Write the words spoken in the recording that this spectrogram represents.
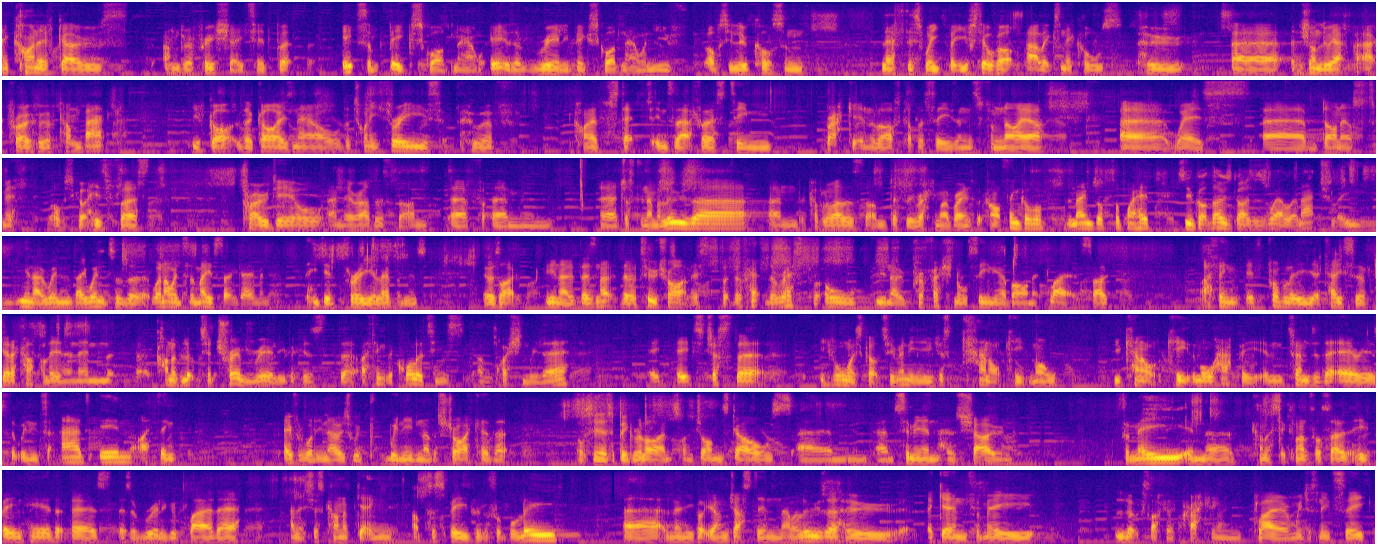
it kind of goes underappreciated. But it's a big squad now. It is a really big squad now. When you've obviously Luke Coulson left this week, but you've still got Alex Nichols who uh, Jean-Louis Akpro who have come back. You've got the guys now, the 23s who have kind of stepped into that first team bracket in the last couple of seasons. From Naya, uh, Wes, um, Darnell Smith obviously got his first pro deal, and there are others that I'm uh, um, uh, Justin Amaluzor and a couple of others that I'm definitely racking my brains but can't think of the names off the top of my head. So you've got those guys as well. And actually, you know, when they went to the when I went to the Maidstone game and he did three 11s, it was like you know, there's no there were two trialists, but the the rest were all you know professional senior Barnet players. So. I think it's probably a case of get a couple in and then kind of look to trim really because the, I think the quality's unquestionably there. It, it's just that you've almost got too many. You just cannot keep them all. You cannot keep them all happy. In terms of the areas that we need to add in, I think everybody knows we we need another striker. That obviously there's a big reliance on John's goals. Um, um, Simeon has shown for me in the kind of six months or so that he's been here that there's there's a really good player there, and it's just kind of getting up to speed with the football league. Uh, and then you've got young Justin Amaluzor, who again for me looks like a cracking player, and we just need to see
